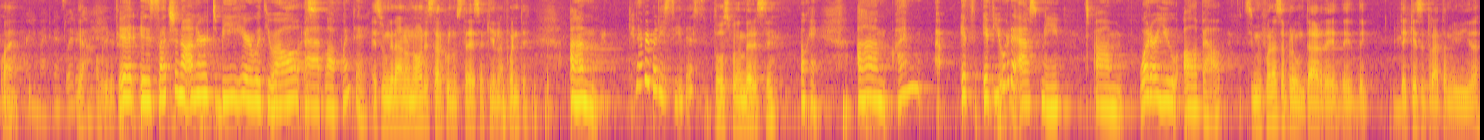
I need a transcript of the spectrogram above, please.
What? Translator? Yeah, I'll be your It is such an honor to be here with you all at La Fuente. Es un gran honor estar con ustedes aquí en La Fuente. Um, can everybody see this? ¿Todos pueden ver este? Okay. Um, I'm. If if you were to ask me, um, what are you all about? Si me fueras a preguntar de, de, de, de qué se trata mi vida,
